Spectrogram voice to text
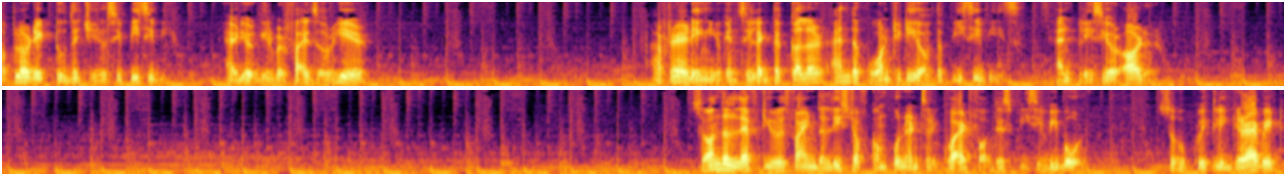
upload it to the JLC PCB. Add your Gerber files over here. After adding, you can select the color and the quantity of the PCBs and place your order. So on the left you will find the list of components required for this PCB board. So quickly grab it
